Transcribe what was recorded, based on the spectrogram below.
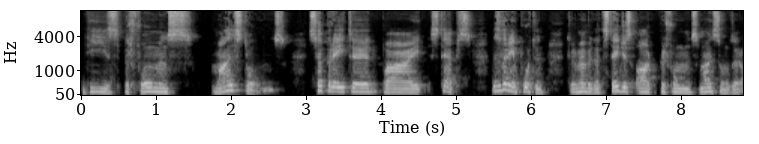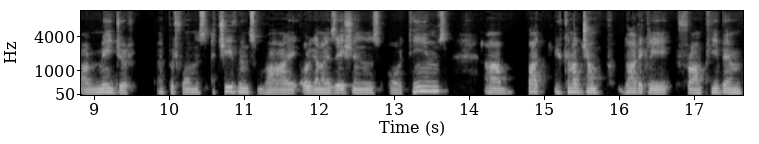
these performance milestones separated by steps. This is very important to remember that stages are performance milestones. There are major uh, performance achievements by organizations or teams, uh, but you cannot jump directly from pre-BIM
